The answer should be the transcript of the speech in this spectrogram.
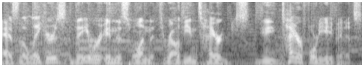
As the Lakers, they were in this one throughout the entire the entire 48 minutes.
